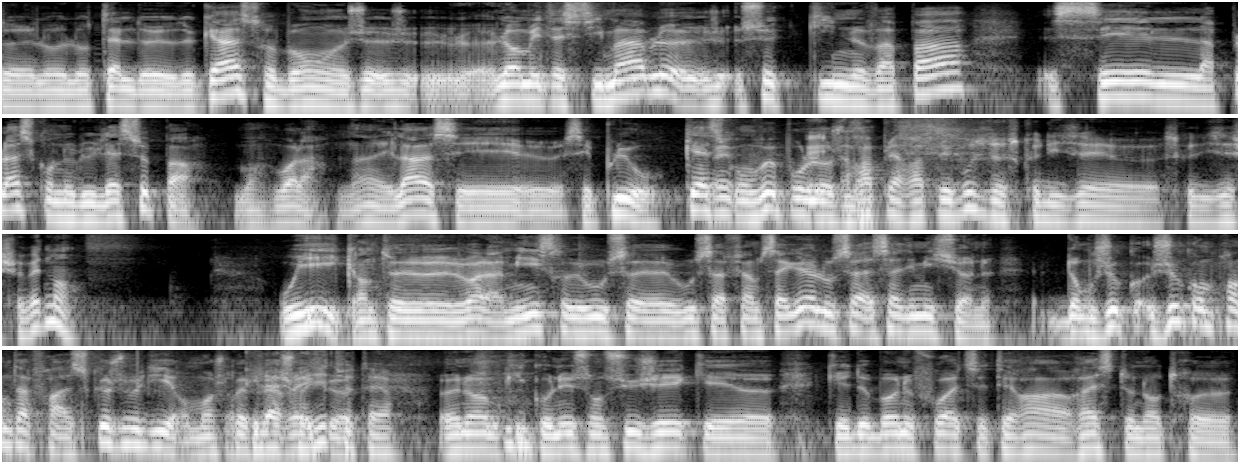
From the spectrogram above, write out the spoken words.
l'hôtel de, de, Castres. Bon, l'homme est estimable. ce qui ne va pas, c'est la place qu'on ne lui laisse pas. Bon, voilà. Hein, et là, c'est c'est plus haut. Qu'est-ce qu'on veut pour le logement? Rappelez-vous de ce que disait ce que disait Chevènement. Oui, quand euh, voilà, ministre ou ça, ou ça, ferme sa gueule ou ça, ça démissionne. Donc je, je, comprends ta phrase. Ce que je veux dire, moi je préfère un homme qui connaît son sujet, qui est euh, qui est de bonne foi, etc. reste notre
